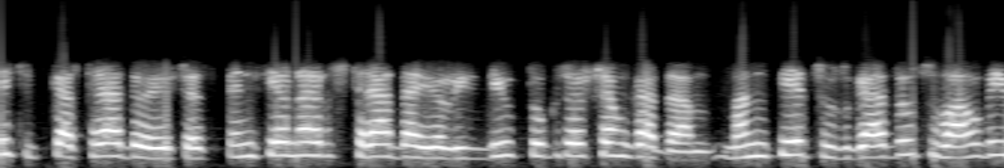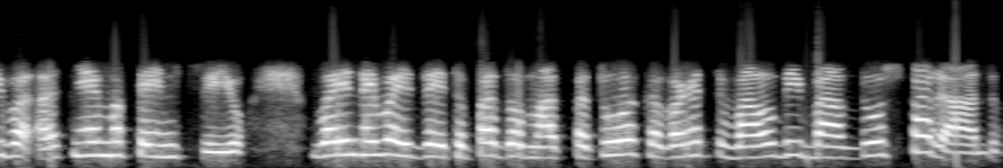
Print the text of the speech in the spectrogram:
es kā strādājušas pensionārs strādāju līdz 2000 gadam. Man piecus gadus valdība atņēma pensiju. Vai nevajadzētu padomāt par to, ka varat valdībā dos parādu?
